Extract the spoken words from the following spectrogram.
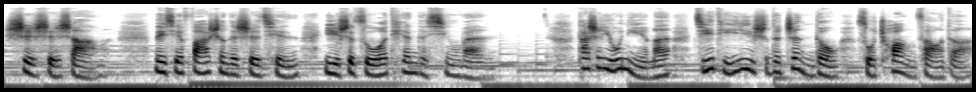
事实上，那些发生的事情已是昨天的新闻，它是由你们集体意识的震动所创造的，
